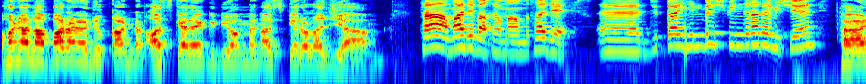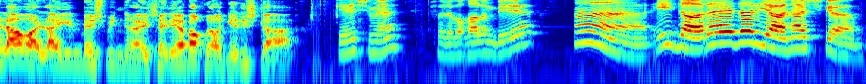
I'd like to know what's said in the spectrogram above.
Ana la bana ne dükkandan askere gidiyorum ben asker olacağım. Tamam hadi bakalım Mahmut hadi. Ee, dükkan 25 bin lira demişsin. Hala valla 25 bin lira içeriye bakıyor geniş la. Geniş mi? Şöyle bakalım bir. Ha, idare eder yani aşkım.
